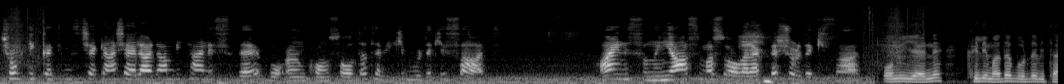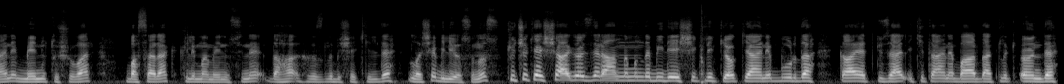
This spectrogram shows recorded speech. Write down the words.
Çok dikkatimizi çeken şeylerden bir tanesi de bu ön konsolda tabii ki buradaki saat. Aynısının yansıması olarak da şuradaki saat. Onun yerine klimada burada bir tane menü tuşu var. Basarak klima menüsüne daha hızlı bir şekilde ulaşabiliyorsunuz. Küçük eşya gözleri anlamında bir değişiklik yok. Yani burada gayet güzel iki tane bardaklık önde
